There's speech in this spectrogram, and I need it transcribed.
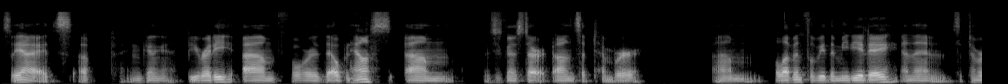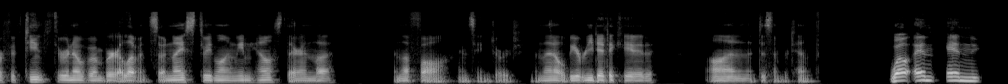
So yeah, it's up and gonna be ready um, for the open house, um, which is going to start on September um, 11th will be the media day, and then September 15th through November 11th. So nice three long meeting house there in the in the fall in St. George, and then it will be rededicated on December 10th. Well, and and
